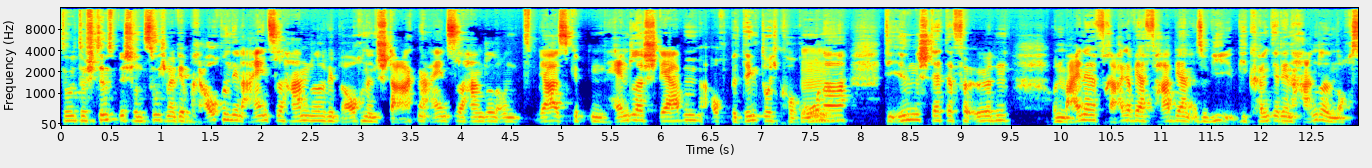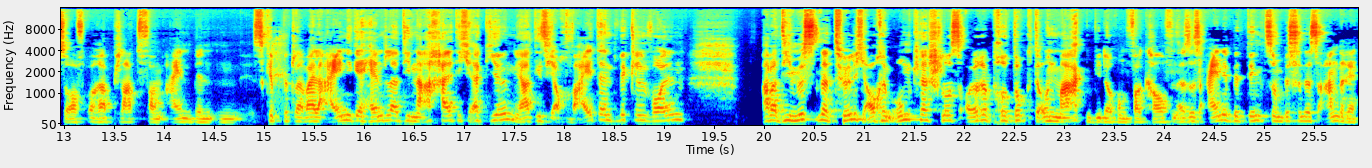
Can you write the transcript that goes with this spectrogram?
du, du stimmst mir schon zu. Ich meine, wir brauchen den Einzelhandel, wir brauchen einen starken Einzelhandel und ja, es gibt ein Händlersterben, auch bedingt durch Corona, mhm. die Innenstädte veröden. Und meine Frage wäre, Fabian, also wie, wie könnt ihr den Handel noch so auf eurer Plattform einbinden? Es gibt mittlerweile einige Händler, die nachhaltig agieren, ja, die sich auch weiterentwickeln wollen aber die müssten natürlich auch im Umkehrschluss eure Produkte und Marken wiederum verkaufen. Also das eine bedingt so ein bisschen das andere.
